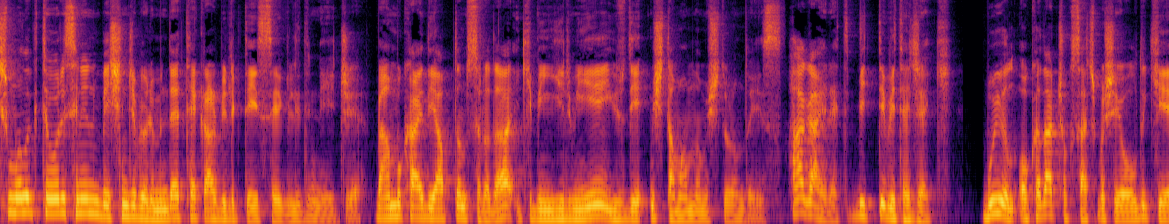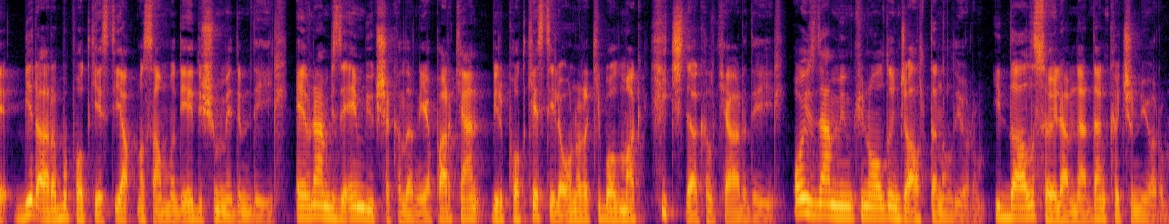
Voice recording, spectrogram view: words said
Saçmalık teorisinin 5. bölümünde tekrar birlikteyiz sevgili dinleyici. Ben bu kaydı yaptığım sırada 2020'yi %70 tamamlamış durumdayız. Ha gayret bitti bitecek. Bu yıl o kadar çok saçma şey oldu ki bir ara bu podcast'i yapmasam mı diye düşünmedim değil. Evren bize en büyük şakalarını yaparken bir podcast ile ona rakip olmak hiç de akıl kârı değil. O yüzden mümkün olduğunca alttan alıyorum. İddialı söylemlerden kaçınıyorum.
